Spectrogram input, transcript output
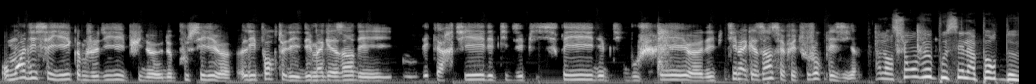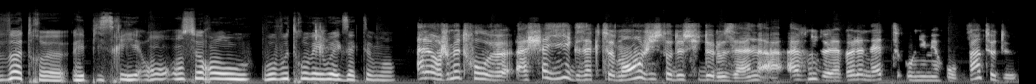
au moins d'essayer, comme je dis, et puis de, de pousser euh, les portes des, des magasins des, des quartiers, des petites épiceries, des petites boucheries, euh, des petits magasins, ça fait toujours plaisir. Alors, si on veut pousser la porte de votre euh, épicerie, on, on se rend où? Vous vous trouvez où exactement? Alors, je me trouve à Chailly exactement, juste au-dessus de Lausanne, à avenue de la Volonnette au numéro 22.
